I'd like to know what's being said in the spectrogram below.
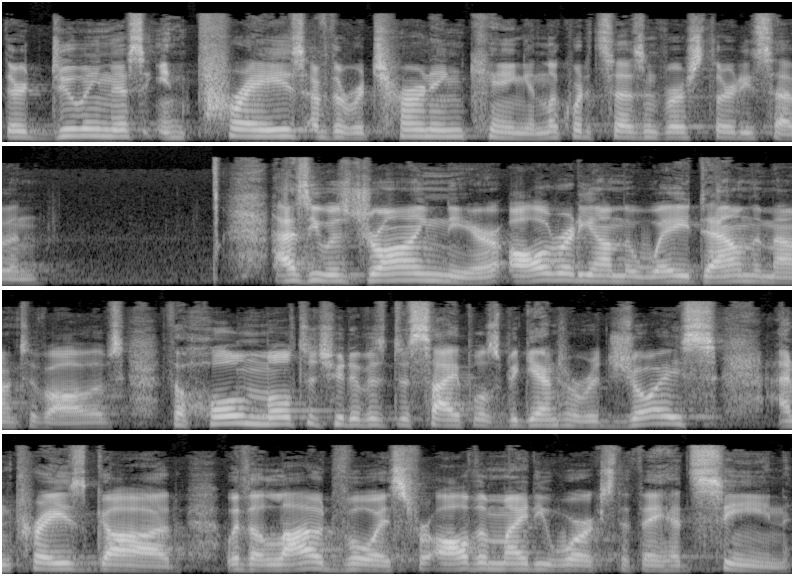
they're doing this in praise of the returning king. And look what it says in verse 37. As he was drawing near, already on the way down the Mount of Olives, the whole multitude of his disciples began to rejoice and praise God with a loud voice for all the mighty works that they had seen,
